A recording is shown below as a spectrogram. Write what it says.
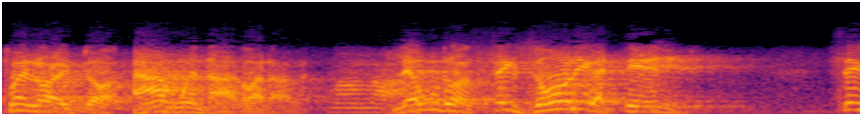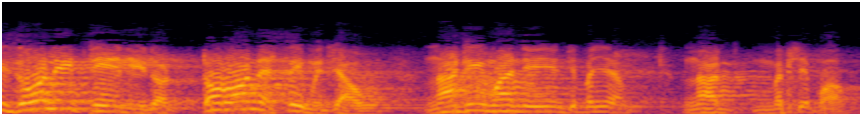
ခွင့်လိုက်တော့အာဝင်လာတော့တာပဲလက်ဦးတော့စိတ်စောလေးကတင်းနေစိတ်စောလေးတင်းနေတော့တော်တော်နဲ့စိတ်မကြောက်ဘူးငါဒီမှနေရင်ဒီမညငါမဖြစ်ပါဘူး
